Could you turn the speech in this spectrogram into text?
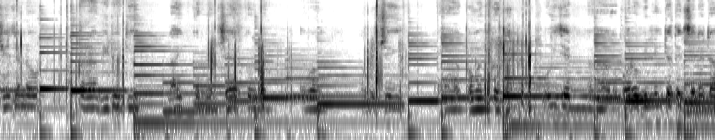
সেই জন্য আপনারা ভিডিওটি লাইক করবেন, শেয়ার করবেন এবং অবশ্যই কমেন্ট করবেন। ওই যে বড় বিল্ডিংটা দেখছেন, এটা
